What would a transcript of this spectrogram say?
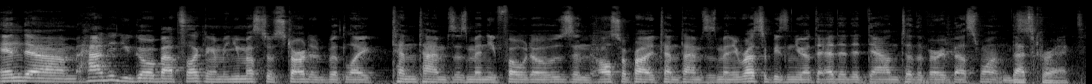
And um, how did you go about selecting? I mean, you must have started with like 10 times as many photos and also probably 10 times as many recipes, and you had to edit it down to the very best ones. That's correct.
